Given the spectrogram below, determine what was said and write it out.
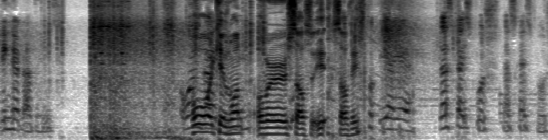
think I got his. Oh, I killed one over south southeast. Yeah, yeah. That's guy's push. That's guy's push.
